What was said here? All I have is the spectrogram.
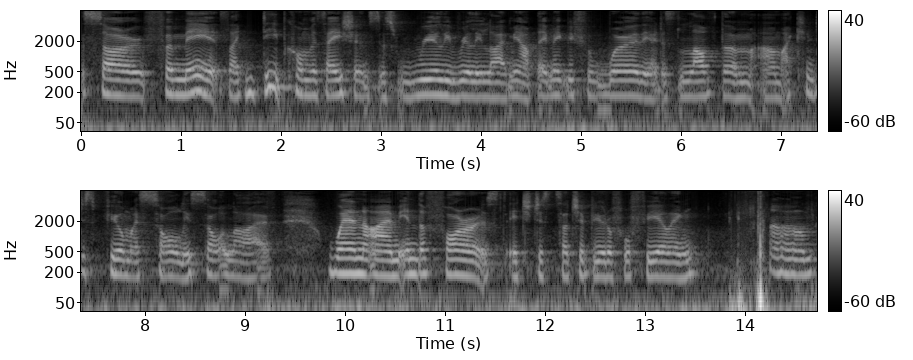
so for me, it's like deep conversations just really, really light me up. They make me feel worthy. I just love them. Um, I can just feel my soul is so alive. When I'm in the forest, it's just such a beautiful feeling. Um,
